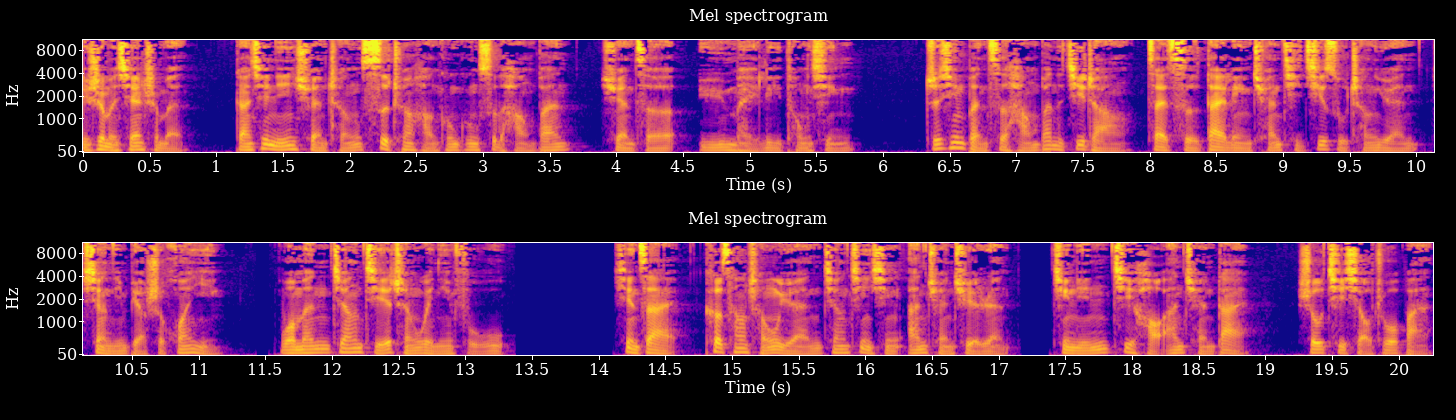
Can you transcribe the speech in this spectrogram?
女士们、先生们，感谢您选乘四川航空公司的航班，选择与美丽同行。执行本次航班的机长在此带领全体机组成员向您表示欢迎。我们将竭诚为您服务。现在，客舱乘务员将进行安全确认，请您系好安全带，收起小桌板，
